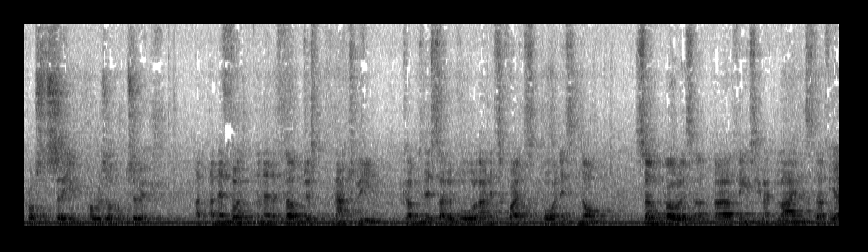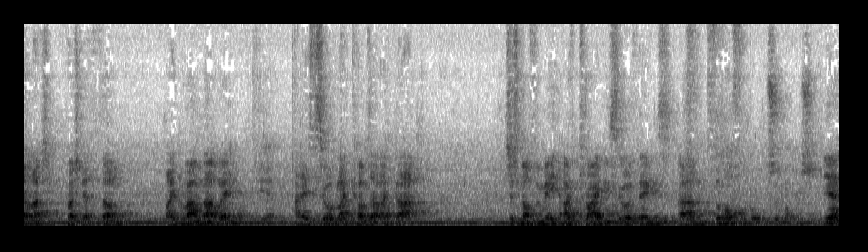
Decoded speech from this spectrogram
across the seam, horizontal to it. And, and then thumb. and then the thumb just naturally comes this side of the ball and it's quite supporting. It's not, some bowlers, uh, I think you like Lyon and stuff, yeah. they'll actually push their thumb like around that way. Yeah. And it sort of like comes out like that just not for me. I've tried these sort of things. Um, From off the ball, some balls. Yeah,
